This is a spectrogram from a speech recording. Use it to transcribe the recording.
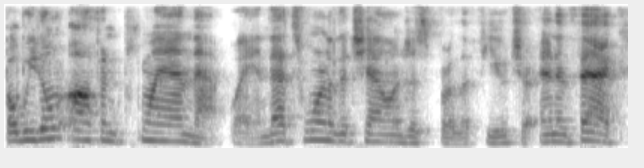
but we don't often plan that way. And that's one of the challenges for the future. And in fact,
